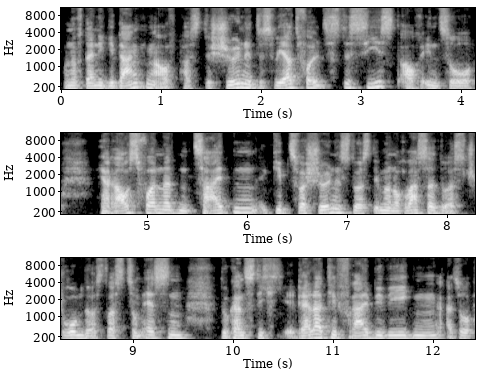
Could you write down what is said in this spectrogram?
und auf deine Gedanken aufpasst, das Schöne, das Wertvollste siehst, auch in so herausfordernden Zeiten gibt's was Schönes. Du hast immer noch Wasser, du hast Strom, du hast was zum Essen, du kannst dich relativ frei bewegen. Also,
